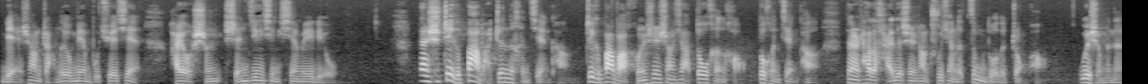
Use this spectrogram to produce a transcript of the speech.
脸上长得有面部缺陷，还有神神经性纤维瘤。但是这个爸爸真的很健康，这个爸爸浑身上下都很好，都很健康。但是他的孩子身上出现了这么多的状况，为什么呢？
